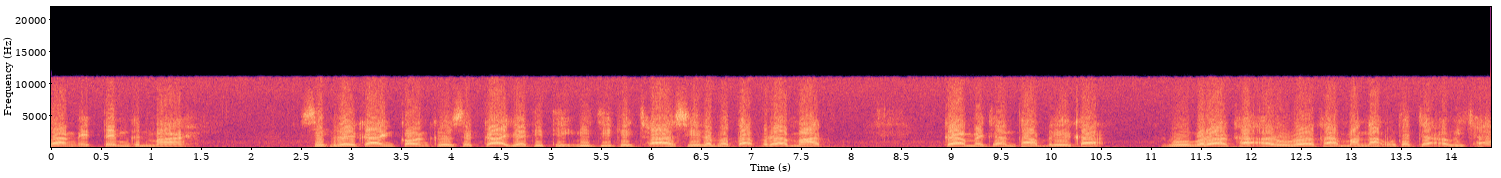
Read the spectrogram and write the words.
สร้างให้เต็มขึ้นมาสิบรายการก่อนคือสกายทิฏฐิวิจิกิจฉาศีลปตะปรามาตกามฉันทาบริคะรูปราคะอรูราคะมานะอุทจจะอวิชชา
